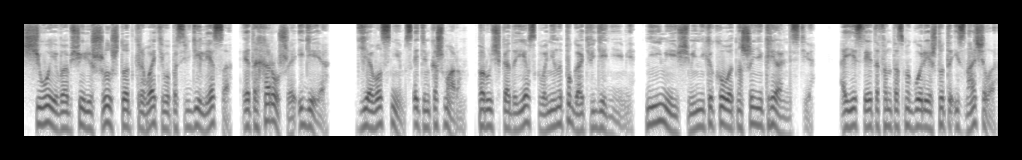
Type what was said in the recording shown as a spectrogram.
С чего я вообще решил, что открывать его посреди леса – это хорошая идея? Дьявол с ним, с этим кошмаром. Поручика Адаевского не напугать видениями, не имеющими никакого отношения к реальности. А если эта фантасмагория что-то и значила,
